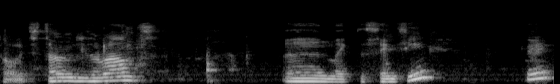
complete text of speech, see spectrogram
So let's turn this around and make the same thing. Okay.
